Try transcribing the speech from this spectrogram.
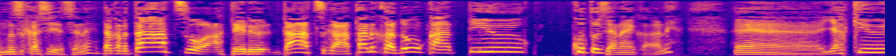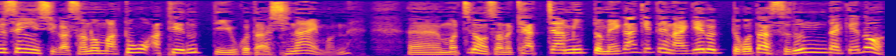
ん難しいですよね。だからダーツを当てる、ダーツが当たるかどうかっていうことじゃないからね。えー野球選手がその的を当てるっていうことはしないもんね。えーもちろんそのキャッチャーミットめがけて投げるってことはするんだけど、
